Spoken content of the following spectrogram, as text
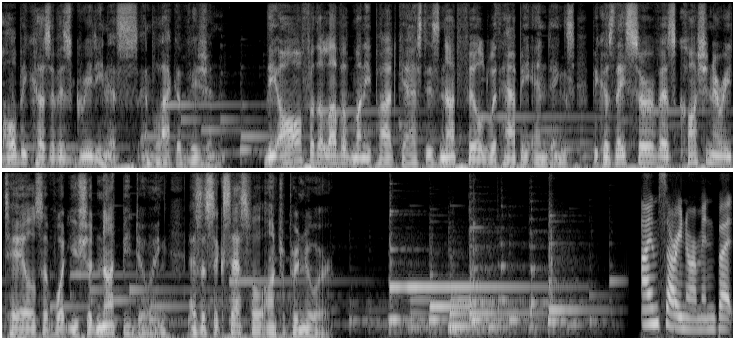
all because of his greediness and lack of vision. The All for the Love of Money podcast is not filled with happy endings because they serve as cautionary tales of what you should not be doing as a successful entrepreneur. I'm sorry, Norman, but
